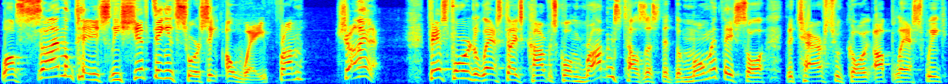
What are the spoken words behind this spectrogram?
while simultaneously shifting its sourcing away from China. Fast forward to last night's conference call, and Robbins tells us that the moment they saw the tariffs were going up last week,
